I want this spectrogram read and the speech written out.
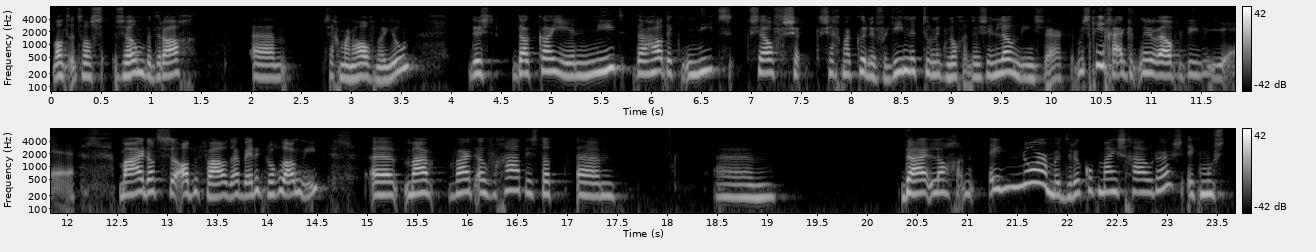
want het was zo'n bedrag, um, zeg maar een half miljoen. Dus daar kan je niet, daar had ik niet zelf zeg maar kunnen verdienen toen ik nog dus in loondienst werkte. Misschien ga ik het nu wel verdienen, yeah. Maar dat is een ander verhaal, daar ben ik nog lang niet. Uh, maar waar het over gaat is dat um, um, daar lag een enorme druk op mijn schouders. Ik moest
